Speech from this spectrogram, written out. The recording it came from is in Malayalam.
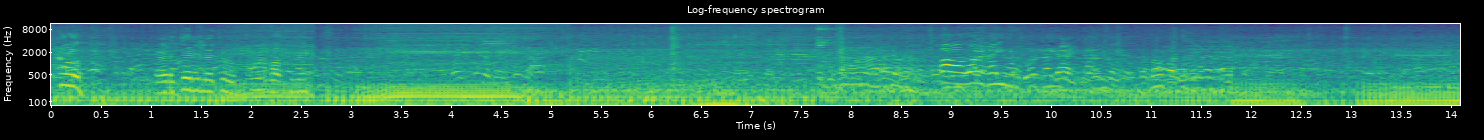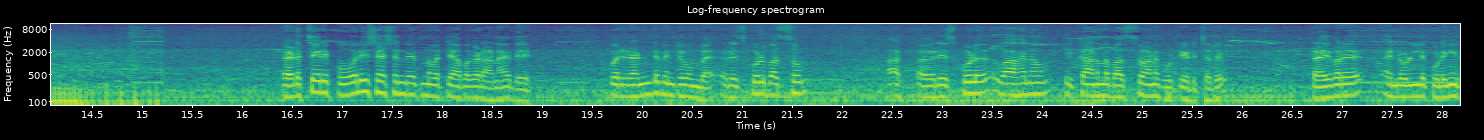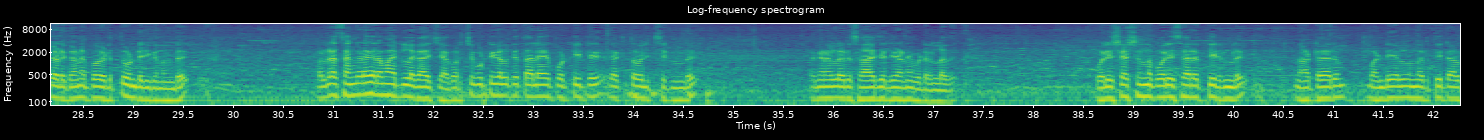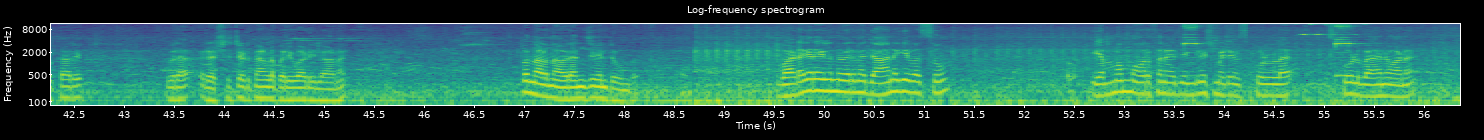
സ്കൂൾ എടച്ചേരിയിൽ വെച്ച് സ്കൂൾ ബസ്സിലേക്ക് എടച്ചേരി പോലീസ് സ്റ്റേഷന്റെ നിന്ന് പറ്റിയ അപകടമാണ് ഇത്. ഒരു രണ്ട് മിനിറ്റ് മുമ്പ് ഒരു സ്കൂൾ ബസ്സും ഒരു സ്കൂൾ വാഹനവും ഈ കാണുന്ന ബസ്സുമാണ് കൂട്ടിയിടിച്ചത്. ഡ്രൈവർ അതിന്റെ ഉള്ളിൽ കുടുങ്ങിക്കിടക്കുകയാണ് ഇപ്പോൾ എടുത്തുകൊണ്ടിരിക്കുന്നുണ്ട്. വളരെ സങ്കടകരമായിട്ടുള്ള കാഴ്ചയാണ്. കുറച്ച് കുട്ടികൾക്ക് തല പൊട്ടിയിട്ട് രക്തമൊലിച്ചിട്ടുണ്ട് അങ്ങനെയുള്ള ഒരു സാഹചര്യമാണ് ഇവിടെ ഉള്ളത്. പോലീസ് സ്റ്റേഷനിൽ നിന്ന് പോലീസുകാർ എത്തിയിട്ടുണ്ട്. നാട്ടുകാരും വണ്ടികളിൽ നിർത്തിയിട്ട് ആൾക്കാർ ഇവരെ രക്ഷിച്ചെടുക്കാനുള്ള പരിപാടിയിലാണ്. ഇപ്പം നടന്ന ഒരു അഞ്ച് മിനിറ്റ് മുമ്പ്. വടകരയിൽ നിന്ന് വരുന്ന ജാനകി ബസ്സും M M orphanage English medium സ്കൂളിലെ സ്കൂൾ വാനുമാണ്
